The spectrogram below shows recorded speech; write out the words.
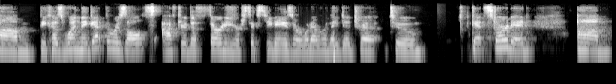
Um, because when they get the results after the 30 or 60 days or whatever they did to, to get started, um,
